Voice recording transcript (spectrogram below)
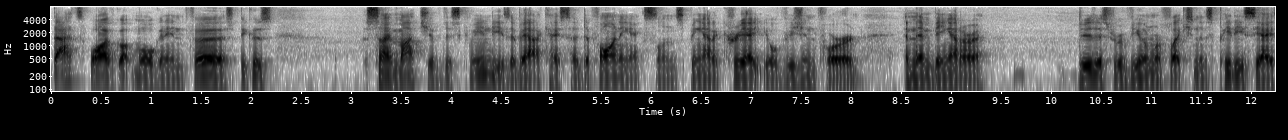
that's why I've got Morgan in first because so much of this community is about okay, so defining excellence, being able to create your vision for it, and then being able to do this review and reflection, this PDCA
